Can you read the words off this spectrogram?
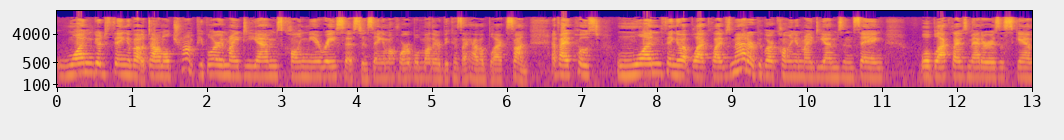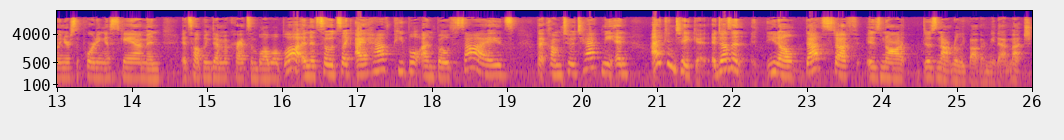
one good thing about Donald Trump, people are in my DMs calling me a racist and saying I'm a horrible mother because I have a black son. If I post one thing about Black Lives Matter, people are coming in my DMs and saying, well, Black Lives Matter is a scam and you're supporting a scam and it's helping Democrats and blah, blah, blah. And it's so it's like I have people on both sides that come to attack me. And I can take it. It doesn't, you know, that stuff is not, does not really bother me that much.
